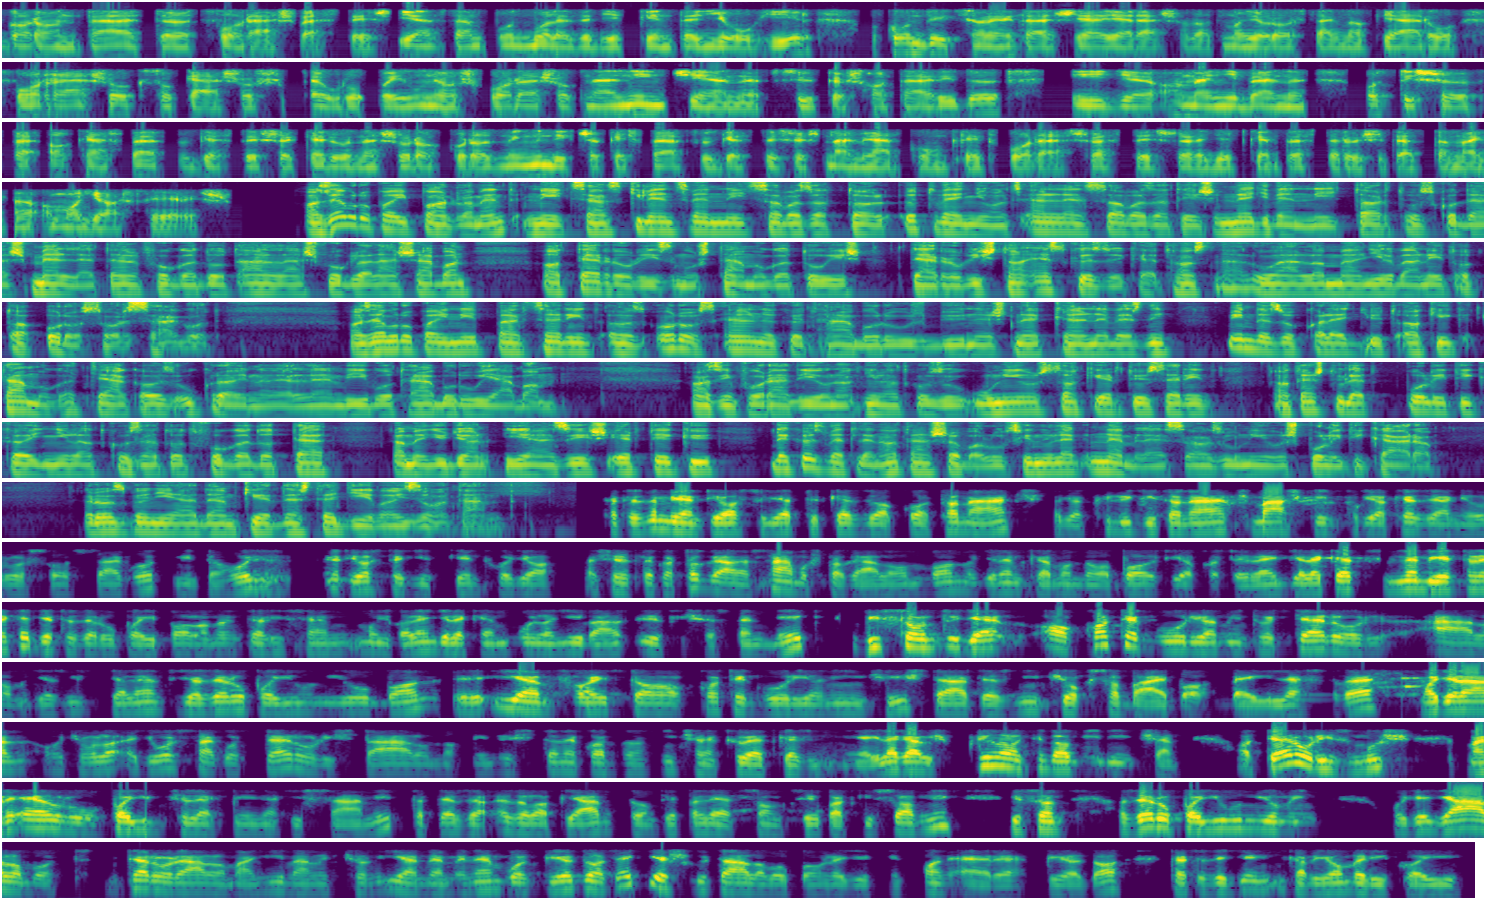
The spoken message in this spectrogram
garantált forrásvesztés. Ilyen szempontból ez egyébként egy jó hír. A kondicionalitási eljárás alatt Magyarországnak járó források, szokásos Európai Uniós forrásoknál nincs ilyen szűkös határidő, így amennyiben ott is akár felfüggesztésre kerülne sor, akkor az még mindig csak egy felfüggesztés, és nem jár konkrét forrásvesztéssel. Egyébként ezt erősítette meg a magyar fél is. Az Európai Parlament 494 szavazattal 58 ellenszavazat és 44 tartózkodás mellett elfogadott állásfoglalásában a terrorizmus támogató és terrorista eszközöket használó állammá nyilvánította Oroszországot. Az Európai Néppárt szerint az orosz elnököt háborús bűnösnek kell nevezni, mindazokkal együtt, akik támogatják az Ukrajna ellen vívott háborújában. Az Inforádiónak nyilatkozó uniós szakértő szerint a testület politikai nyilatkozatot fogadott el, amely ugyan jelzésértékű, de közvetlen hatása valószínűleg nem lesz az uniós politikára. Rozgonyi Ádám kérdezte Gyévai Zoltánt. Tehát ez nem jelenti azt, hogy ettől kezdve akkor a tanács, vagy a külügyi tanács másként fogja kezelni Oroszországot, mint ahogy. Jelenti azt egyébként, hogy a, esetleg a tagállam, számos tagállamban, ugye nem kell mondanom a baltiakat, a lengyeleket, nem értenek egyet az Európai Parlamenttel, hiszen mondjuk a lengyeleken múlna nyilván ők is ezt tennék. Viszont ugye a kategória, mint hogy terror állam, hogy ez mit jelent, hogy az Európai Unióban ilyenfajta kategória nincs is, tehát ez nincs jogszabályba beillesztve. Magyarán, hogyha egy országot terrorista államnak minősítenek, abban nincsenek következményei. Legalábbis pillanatilag még nincsen. A terrorizmus már európai cselekménynek is számít, tehát ez, ez alapján tulajdonképpen lehet szankciókat kiszabni, viszont az Európai Unió, mint hogy egy államot, terrorállomány nyilvánítson ilyen nem, nem volt példa. Az Egyesült Államokban egyébként van erre példa, tehát ez egy inkább egy amerikai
